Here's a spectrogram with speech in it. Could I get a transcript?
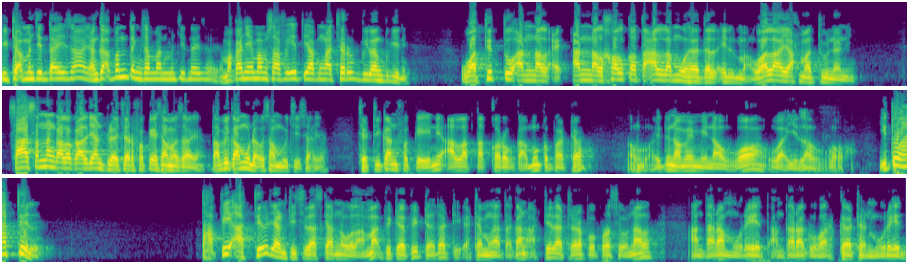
Tidak mencintai saya, enggak penting sama mencintai saya. Makanya Imam Syafi'i tiap ngajar bilang begini. Waditu annal annal khalqa ta'allamu hadal ilma wala yahmadunani. Saya senang kalau kalian belajar fikih sama saya, tapi kamu tidak usah muji saya. Jadikan fikih ini alat takarub kamu kepada Allah. Itu namanya minallah wa ilallah. Itu adil. Tapi adil yang dijelaskan ulama beda-beda tadi. Ada mengatakan adil adalah proporsional antara murid, antara keluarga dan murid.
